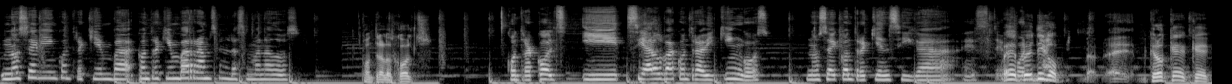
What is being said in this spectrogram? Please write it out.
no sé bien contra quién va, contra quién va Rams en la semana 2. Contra los Colts. Contra Colts. Y Seattle va contra Vikingos. No sé contra quién siga este. Eh, pero digo, eh, creo que, que,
